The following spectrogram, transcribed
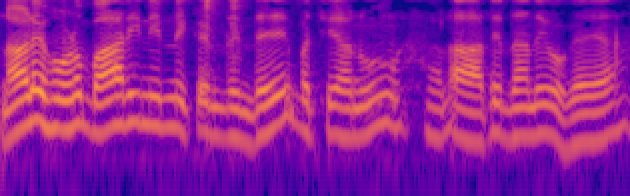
ਨਾਲੇ ਹੁਣ ਬਾਹਰ ਹੀ ਨਹੀਂ ਨਿਕਲਣ ਦਿੰਦੇ ਬੱਚਿਆਂ ਨੂੰ। ਹਾਲਾਤ ਇਦਾਂ ਦੇ ਹੋ ਗਏ ਆ।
